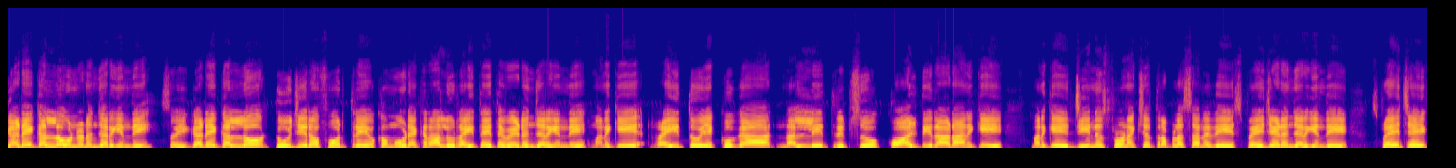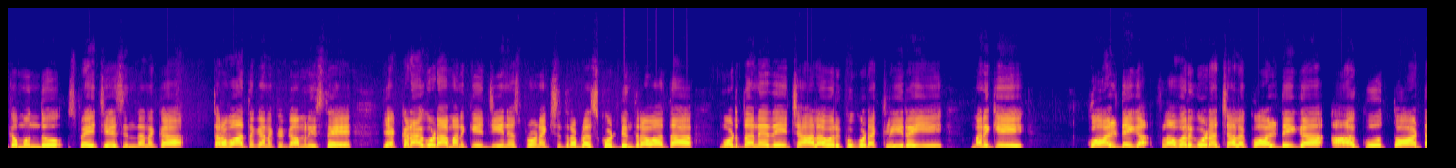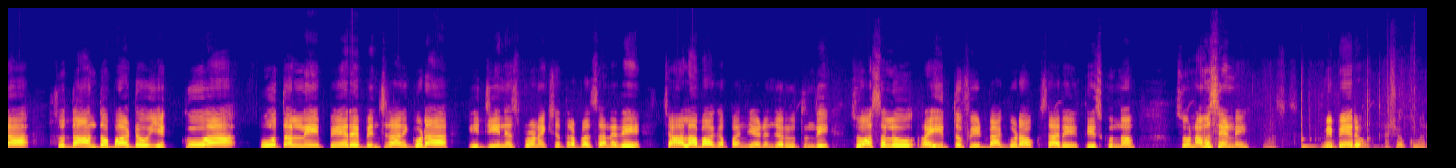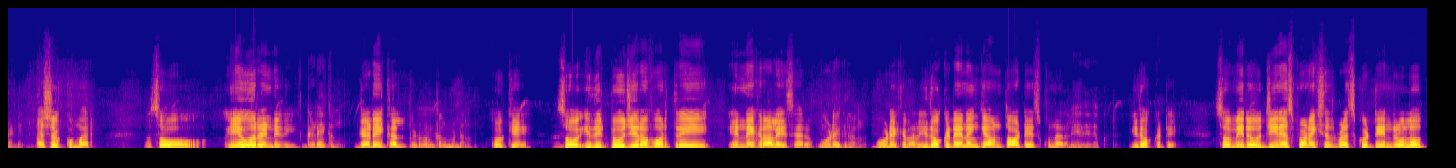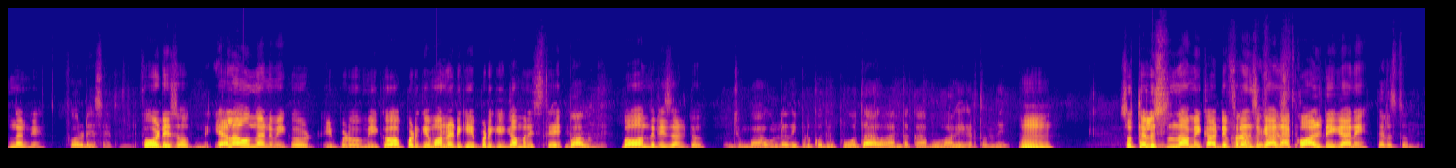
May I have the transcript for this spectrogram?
గడేకల్లో ఉండడం జరిగింది. సో ఈ గడేకల్లో టూ జీరో ఫోర్ త్రీ ఒక మూడు ఎకరాలు రైతు అయితే వేయడం జరిగింది. మనకి రైతు ఎక్కువగా నల్లి త్రిప్స్ క్వాలిటీ రావడానికి మనకి జీనస్ ప్రో నక్షత్ర ప్లస్ అనేది స్ప్రే చేయడం జరిగింది. స్ప్రే చేయకముందు స్ప్రే చేసిన కనుక తర్వాత కనుక గమనిస్తే ఎక్కడా కూడా మనకి జీనస్ ప్రో నక్షత్ర ప్లస్ కొట్టిన తర్వాత ముడత అనేది చాలా వరకు కూడా క్లియర్ అయ్యి మనకి క్వాలిటీగా ఫ్లవర్ కూడా చాలా క్వాలిటీగా ఆకు తోట సో దాంతోపాటు ఎక్కువ పూతల్ని ప్రేరేపించడానికి కూడా ఈ జీనస్ ప్రో నక్షత్ర ప్లస్ అనేది చాలా బాగా పనిచేయడం జరుగుతుంది. సో అసలు రైతు ఫీడ్బ్యాక్ కూడా ఒకసారి తీసుకుందాం. సో నమస్తే అండి. మీ పేరు? అశోక్ కుమార్ రెడ్డి. అశోక్ కుమార్. సో ఏ ఊరండి ఇది? గడేకల్. గడేకల్. మండలం. ఓకే. సో ఇది టూ జీరో ఫోర్ త్రీ ఎన్ని ఎకరాలు వేశారు? మూడు ఎకరాలు. మూడు ఎకరాలు. ఇది ఒకటేనా ఇంకేమైనా తోట వేసుకున్నారు? ఇది ఒకటి సో మీరు జీనస్ ప్రో నక్షత్ర ప్లస్ కొట్టి ఎన్ని రోజులు అవుతుందండి? ఫోర్ డేస్ అవుతుంది. ఫోర్ డేస్ అవుతుంది. ఎలా ఉందండి మీకు ఇప్పుడు మీకు అప్పటికి మొన్నటికి ఇప్పటికి గమనిస్తే? బాగుంది. బాగుంది రిజల్ట్. కొంచెం బాగుండదు. ఇప్పుడు కొద్దిగా పూత అంత కాపు బాగా ఎగురుతుంది. సో తెలుస్తుందా మీకు ఆ డిఫరెన్స్ కానీ ఆ. క్వాలిటీ కానీ? తెలుస్తుంది.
